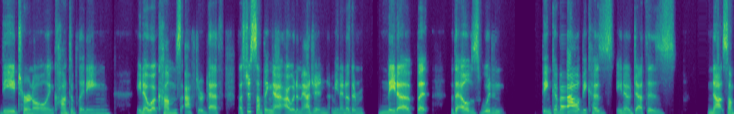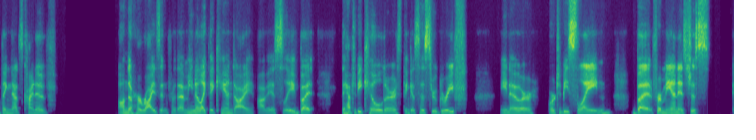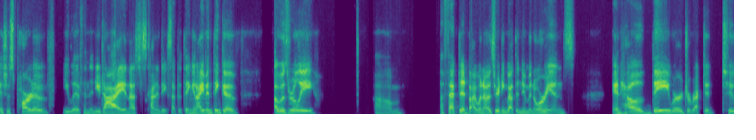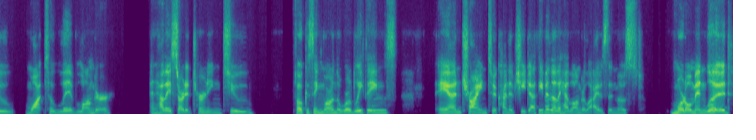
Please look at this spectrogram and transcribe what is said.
the eternal and contemplating, you know, what comes after death. That's just something that I would imagine. I mean, I know they're made up, but the elves wouldn't think about because, you know, death is not something that's kind of on the horizon for them. You know, like they can die, obviously, but they have to be killed, or I think it says through grief, you know, or or to be slain. But for man, it's just it's just part of you live and then you die, and that's just kind of the accepted thing. And I even think of I was really um affected by when I was reading about the Numenoreans and how they were directed to want to live longer and how they started turning to focusing more on the worldly things and trying to kind of cheat death even though they had longer lives than most mortal men would.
